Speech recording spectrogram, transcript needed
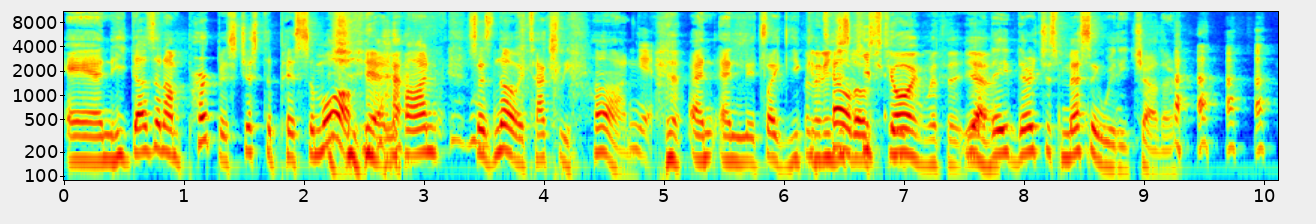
and he does it on purpose just to piss him off. Yeah. And Han says, "No, it's actually Han." Yeah. And and it's like you can then he tell just those keeps two- going with it, yeah. they they're just messing with each other.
